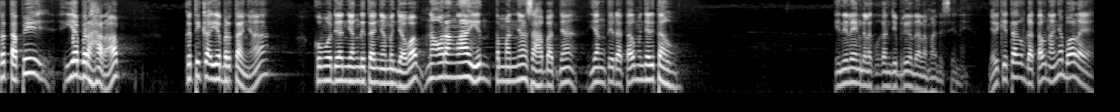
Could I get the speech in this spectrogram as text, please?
Tetapi ia berharap ketika ia bertanya kemudian yang ditanya menjawab, nah orang lain, temannya, sahabatnya yang tidak tahu menjadi tahu. Inilah yang dilakukan Jibril dalam hadis ini. Jadi kita udah tahu nanya boleh.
